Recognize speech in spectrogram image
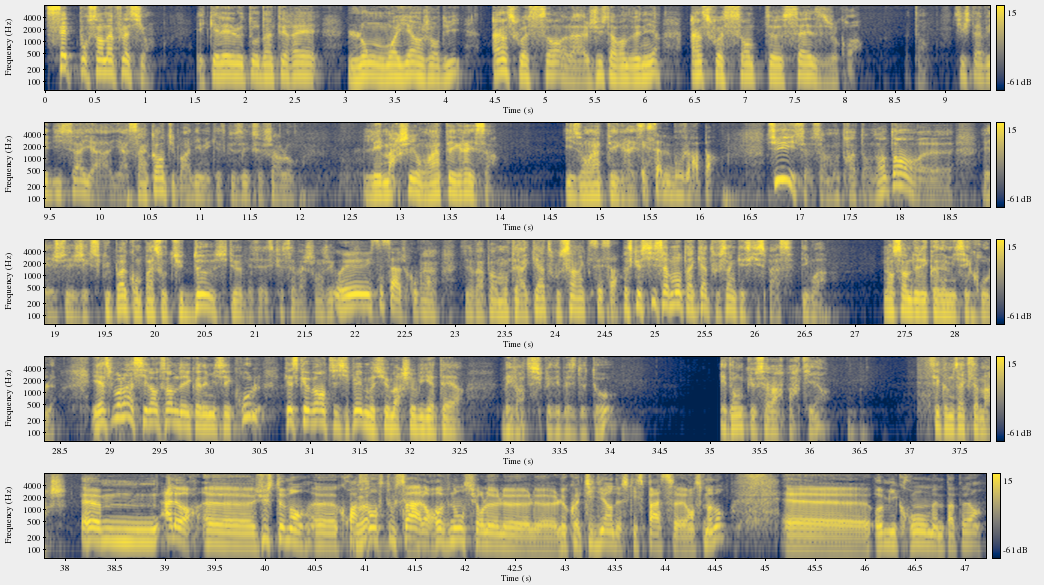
7% d'inflation. Et quel est le taux d'intérêt long moyen aujourd'hui? 1,60, juste avant de venir, 1,76 je crois. Attends, si je t'avais dit ça il y, a, il y a 5 ans, tu m'aurais dit mais qu'est-ce que c'est que ce charlot? Les marchés ont intégré ça. Ils ont intégré ça. Et ça ne bougera pas. Si, ça, ça montera de temps en temps. Euh, et j'exclus pas qu'on passe au-dessus de 2, si tu veux. Mais est-ce que ça va changer Oui, c'est ça, je comprends. ça va pas monter à 4 ou 5. C'est ça. Parce que si ça monte à 4 ou 5, qu'est-ce qui se passe? Dis-moi. L'ensemble de l'économie s'écroule. Et à ce moment-là, si l'ensemble de l'économie s'écroule, qu'est-ce que va anticiper Monsieur Marché Obligataire? Ben, Il va anticiper des baisses de taux. Et donc, ça va repartir. C'est comme ça que ça marche. Euh, alors, euh, justement, euh, croissance, tout ça. Alors, revenons sur le, quotidien de ce qui se passe en ce moment. Omicron, même pas peur?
